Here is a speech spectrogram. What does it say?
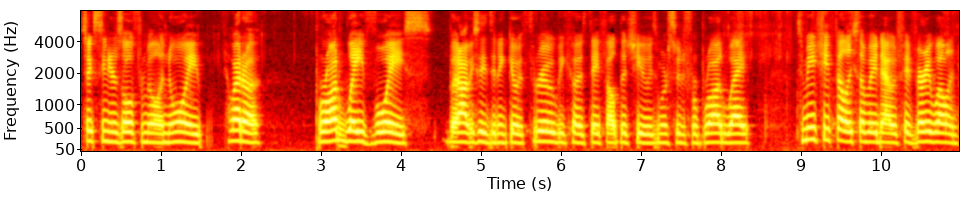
16 years old from Illinois, who had a Broadway voice, but obviously didn't go through because they felt that she was more suited for Broadway. To me, she felt like somebody that would fit very well in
